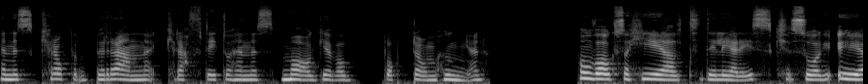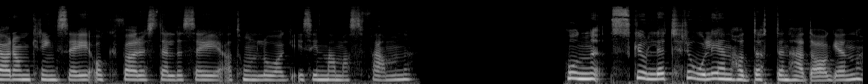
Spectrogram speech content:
Hennes kropp brann kraftigt och hennes mage var bortom hunger. Hon var också helt delirisk, såg öar omkring sig och föreställde sig att hon låg i sin mammas famn. Hon skulle troligen ha dött den här dagen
